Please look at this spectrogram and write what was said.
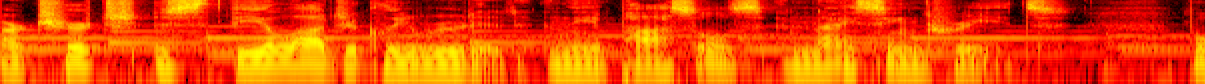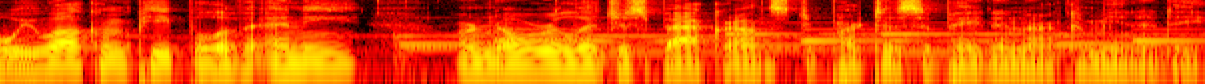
Our church is theologically rooted in the Apostles' and Nicene Creeds, but we welcome people of any or no religious backgrounds to participate in our community.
